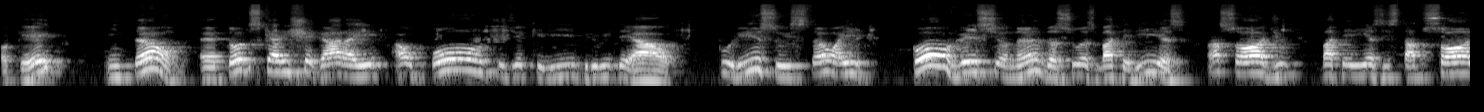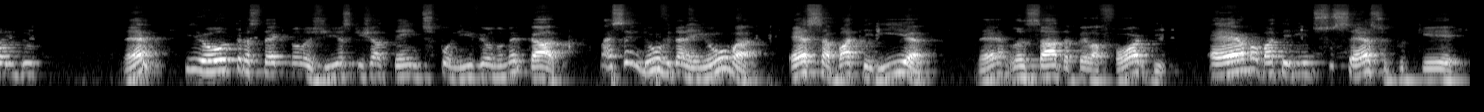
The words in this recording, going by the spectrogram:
Ok? Então, é, todos querem chegar aí ao ponto de equilíbrio ideal. Por isso, estão aí convencionando as suas baterias para sódio, baterias de estado sólido, né? E outras tecnologias que já tem disponível no mercado. Mas, sem dúvida nenhuma, essa bateria né, lançada pela Ford, é uma bateria de sucesso, porque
